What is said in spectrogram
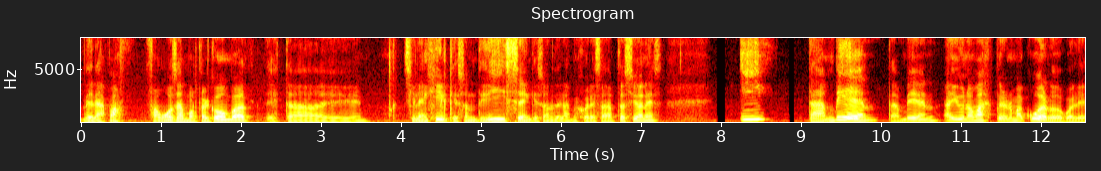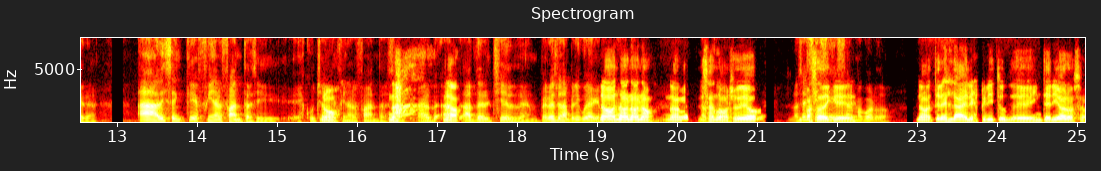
de las más famosas, Mortal Kombat, está eh, Silent Hill, que son dicen que son de las mejores adaptaciones. Y también, también, hay uno más, pero no me acuerdo cuál era. Ah, dicen que Final Fantasy. Escucharon No. que Final Fantasy. No, Ad- no. Adult Children. Pero es una película que No, no, no, no, no, no esa no, yo digo, No sé pasa si de es que- esa, no me acuerdo. No, tenés la del espíritu eh, interior, o sea,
